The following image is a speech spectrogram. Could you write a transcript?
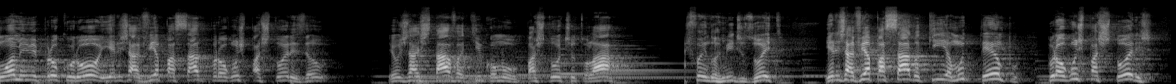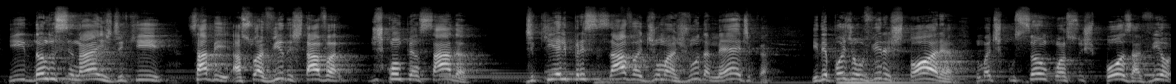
um homem me procurou e ele já havia passado por alguns pastores. Eu, eu já estava aqui como pastor titular, acho foi em 2018, e ele já havia passado aqui há muito tempo por alguns pastores e dando sinais de que, sabe, a sua vida estava descompensada, de que ele precisava de uma ajuda médica. E depois de ouvir a história, uma discussão com a sua esposa, havia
